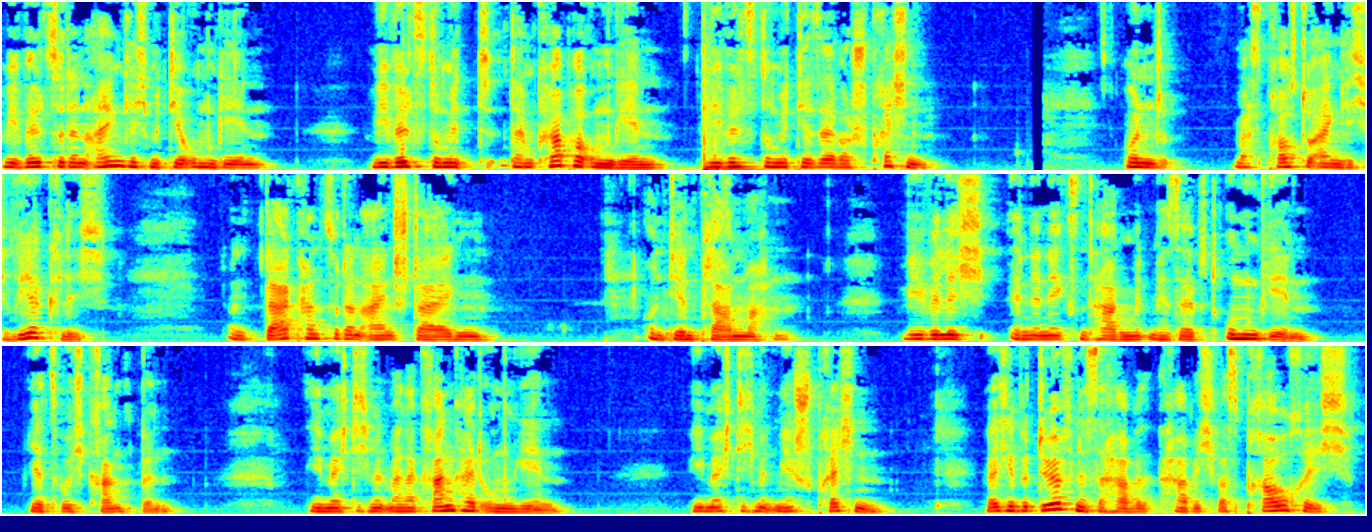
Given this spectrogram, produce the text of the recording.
wie willst du denn eigentlich mit dir umgehen? Wie willst du mit deinem Körper umgehen? Wie willst du mit dir selber sprechen? Und was brauchst du eigentlich wirklich? Und da kannst du dann einsteigen und dir einen Plan machen. Wie will ich in den nächsten Tagen mit mir selbst umgehen, jetzt wo ich krank bin? Wie möchte ich mit meiner Krankheit umgehen? Wie möchte ich mit mir sprechen? Welche Bedürfnisse habe, habe ich? Was brauche ich?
